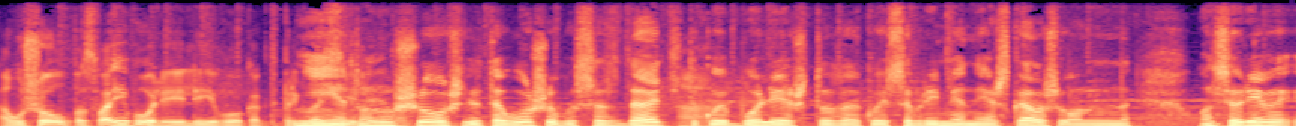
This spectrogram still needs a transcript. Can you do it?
А ушел по своей воле или его как-то пригласили? Нет, он ушел для того, чтобы создать А. такое более что-то такое современное. Я же сказал, что он, он все время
